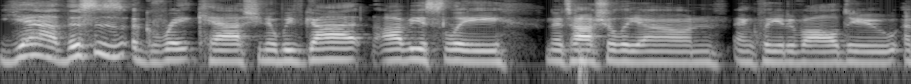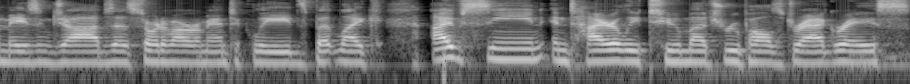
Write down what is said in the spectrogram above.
Yeah, this is a great cast. You know, we've got obviously Natasha Leone and Clea Duvall do amazing jobs as sort of our romantic leads, but like I've seen entirely too much RuPaul's Drag Race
